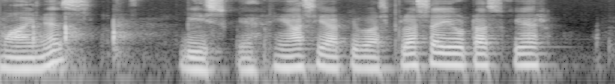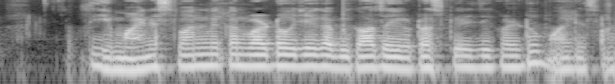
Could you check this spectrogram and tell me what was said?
minus B square यहाँ से आपके पास प्लस आयोटा स्क्र तो ये माइनस वन में कन्वर्ट हो जाएगा because iota square is equal to minus one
